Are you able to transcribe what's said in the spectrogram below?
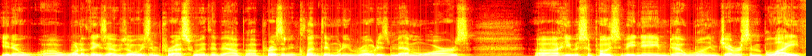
you know, uh, one of the things I was always impressed with about uh, President Clinton when he wrote his memoirs – uh, he was supposed to be named uh, William Jefferson Blythe.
